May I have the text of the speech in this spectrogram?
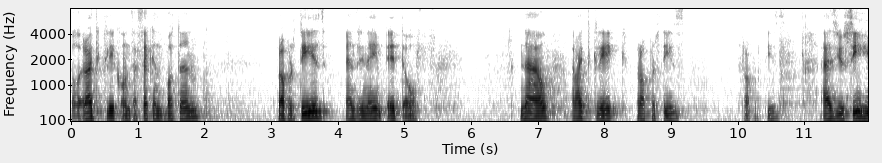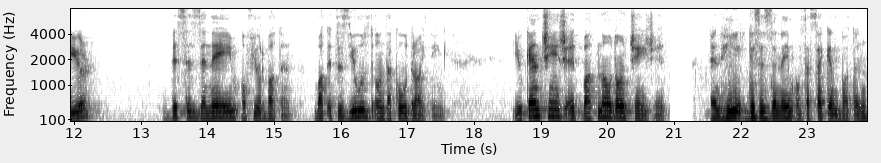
right click on the second button properties and rename it off now right click properties properties. As you see here this is the name of your button but it is used on the code writing. You can change it but no don't change it. And here this is the name of the second button.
